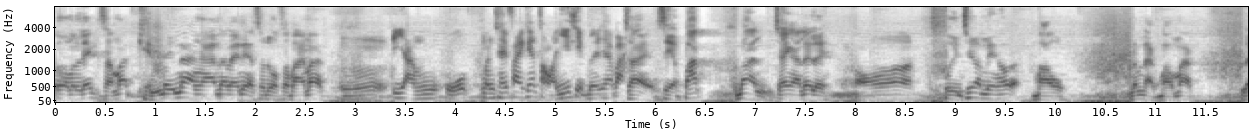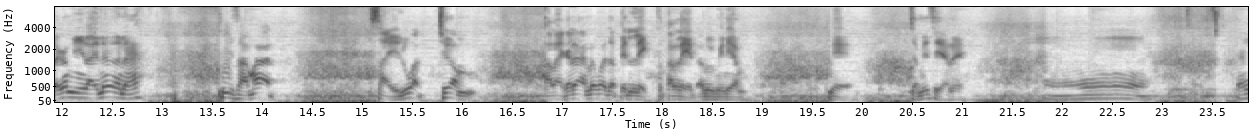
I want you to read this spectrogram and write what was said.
ตัวมันเล็กสามารถเข็นในหน้างานอะไรเนี่ยสะดวกสบายมากอืมอีกอย่างโอ้มันใช้ไฟแค่220 เลยใช่ปะใช่เสียบปลั๊กบ้านใช้งานได้เลย อ๋อปืนเชื่อมเนี่ยเขาเบา น้ำหนักเบามาก แล้วก็มีไลเนอร์นะ ที่สามารถใส่ลวดเชื่อมอะไรก็ได้ไม่ว่าจะเป็นเหล็กสแตนเลสอลูมิเนียมเนี่ยจะไม่เสียเลยอืมงั้น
